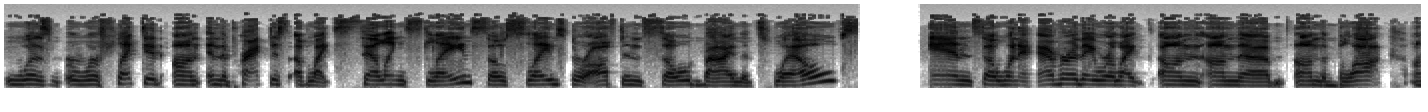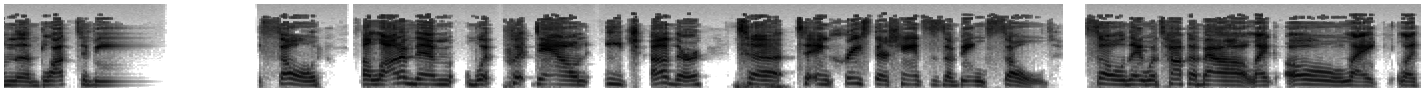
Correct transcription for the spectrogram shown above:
was reflected on in the practice of like selling slaves. So slaves were often sold by the 12s And so whenever they were like on on the on the block on the block to be sold, a lot of them would put down each other to to increase their chances of being sold. So they would talk about like, oh, like like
